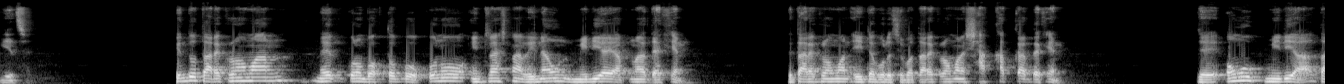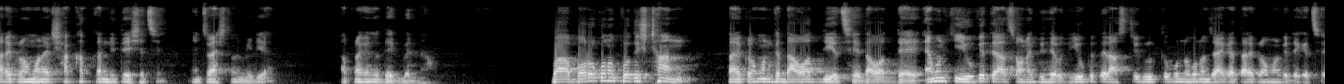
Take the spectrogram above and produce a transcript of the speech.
গিয়েছেন কিন্তু তারেক রহমানের কোনো বক্তব্য কোনো ইন্টারন্যাশনাল রিনাউন্ড মিডিয়ায় আপনারা দেখেন যে তারেক রহমান এইটা বলেছে বা তারেক রহমানের সাক্ষাৎকার দেখেন যে অমুক মিডিয়া তারেক রহমানের সাক্ষাৎকার নিতে এসেছে ইন্টারন্যাশনাল মিডিয়া আপনারা কিন্তু দেখবেন না। বা বড় কোনো প্রতিষ্ঠান তারেক রহমানকে দাওয়াত দিয়েছে, দাওয়াত দেয়, এমনকি ইউকেতে আছে, অনেকদিন যাবত ইউকেতে রাষ্ট্রীয় গুরুত্বপূর্ণ কোনো জায়গায় তারেক রহমানকে ডেকেছে।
